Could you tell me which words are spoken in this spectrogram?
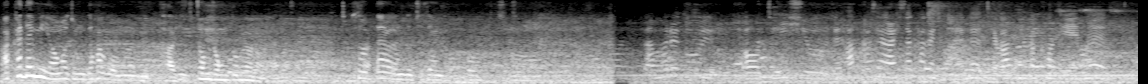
아카데미 영어 정도 하고 오면 다 6점 정도면 어느 정도 수업? 따라가는 데 지장이 없고. 어, 아무래도 어, JCU 이제 학교 생활 시작하기 전에는 제가 생각하기에는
